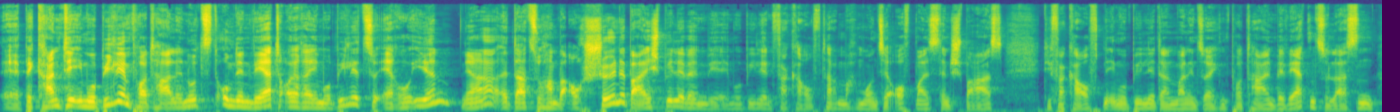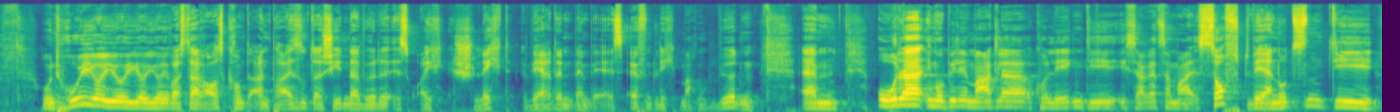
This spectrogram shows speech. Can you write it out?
äh, bekannte Immobilienportale nutzt, um den Wert eurer Immobilie zu eruieren. Ja, dazu haben wir auch schöne Beispiele. Wenn wir Immobilien verkauft haben, machen wir uns ja oftmals den Spaß, die verkauften Immobilie dann mal in solchen Portalen bewerten zu lassen. Und huiuiuiui, was da rauskommt an Preisunterschieden, da würde es euch schlecht werden, wenn wir es öffentlich machen würden. Ähm, oder Immobilienmakler, Kollegen, die, ich sage jetzt einmal, Software nutzen, die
